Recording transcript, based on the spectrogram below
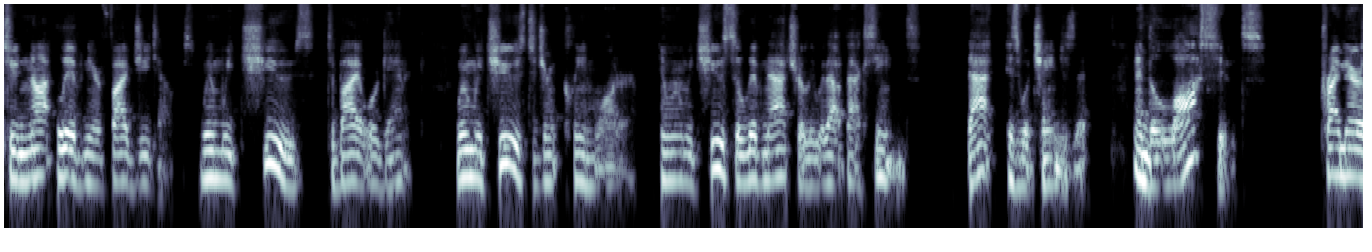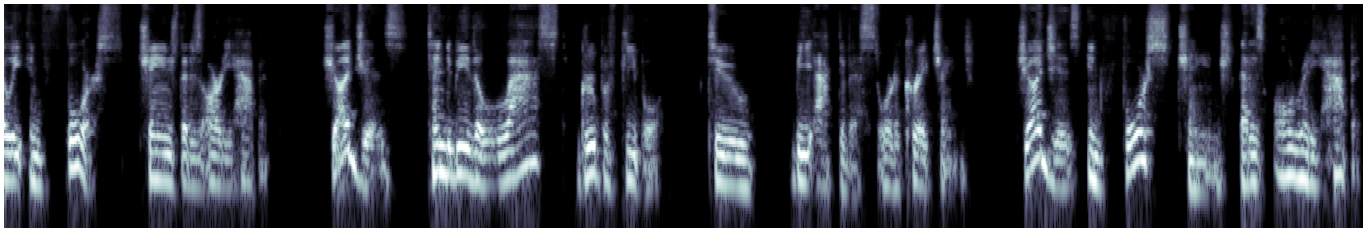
to not live near 5G towers, when we choose to buy organic, when we choose to drink clean water, and when we choose to live naturally without vaccines, that is what changes it. And the lawsuits primarily enforce change that has already happened. Judges tend to be the last group of people to be activists or to create change. Judges enforce change that has already happened.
